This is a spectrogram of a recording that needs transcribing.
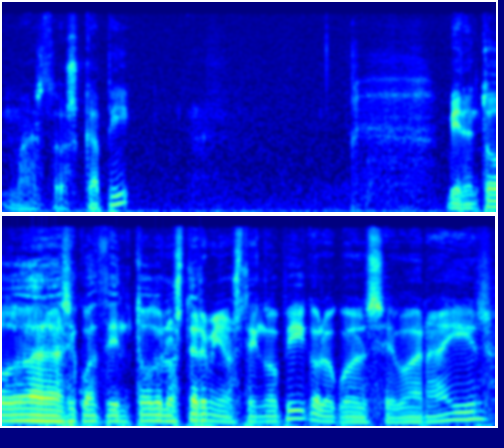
más 2k pi. Bien, en todas las en todos los términos tengo pi, con lo cual se van a ir.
